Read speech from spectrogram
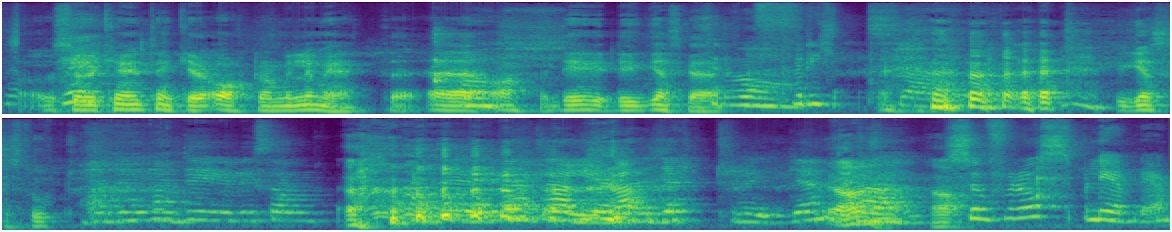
Så du kan ju tänka dig 18 mm. Eh, ja, det, är, det är ju ganska, För det var fritt så det är ganska stort. Ja, det, det är ju liksom... Det är ju halva hjärtryggen. Ja, ja. Så för oss blev det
